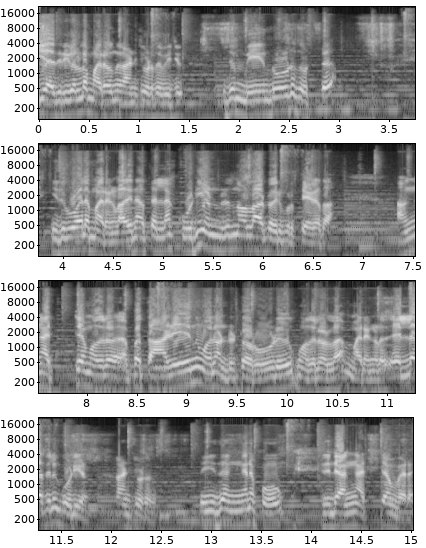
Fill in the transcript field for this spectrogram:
ഈ അതിരുകളുടെ മരം ഒന്ന് കാണിച്ചു കൊടുത്ത വെച്ചു ഇത് മെയിൻ റോഡ് തൊട്ട് ഇതുപോലെ മരങ്ങൾ. അതിനകത്തെല്ലാം കൊടിയുണ്ടെന്നുള്ളതാട്ടോ ഒരു പ്രത്യേകത. അങ്ങ് അറ്റ മുതൽ അപ്പൊ താഴേന്ന് മുതലുണ്ട് കേട്ടോ റോഡ് മുതലുള്ള മരങ്ങൾ. എല്ലാത്തിലും കൊടിയുണ്ട് കാണിച്ചു കൊടുക്കുന്നത് ഇതെങ്ങനെ പോകും ഇതിന്റെ അങ്ങ് അറ്റം വരെ.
